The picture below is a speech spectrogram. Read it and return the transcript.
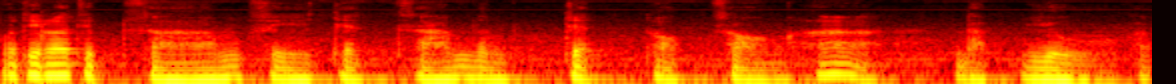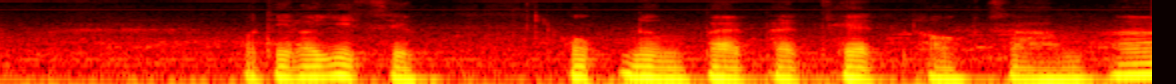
วันที่ร้อยสิบสามสี่เจ็ดสามหนึ่งเจ็ดออกสองห้าดับอยู่ครับ วันที่ร้อยยี่สิบหกหนึ่งแปดแปดเจ็ดออกสามห้า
